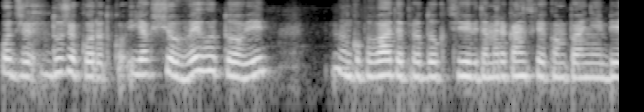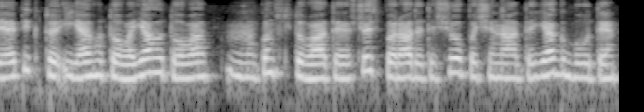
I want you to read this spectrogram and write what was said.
Отже, дуже коротко. Якщо ви готові купувати продукцію від американської компанії BioEpic, то і я готова. Я готова консультувати, щось порадити, що починати, як бути.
